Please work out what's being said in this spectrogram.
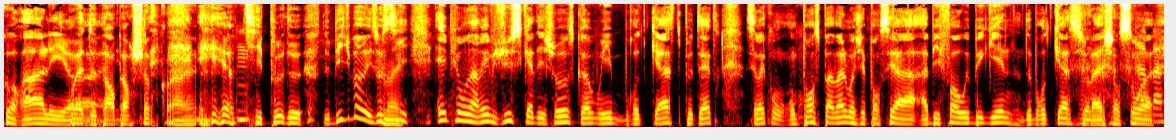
chorale et Ouais euh, de barbershop quoi. et un petit peu de, de Beach Boys aussi. Ouais. Et puis on arrive jusqu'à des choses comme oui broadcast peut-être. C'est vrai qu'on on pense pas mal. Moi j'ai pensé à, à Before We Begin de broadcast sur la chanson Ah euh, bah.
